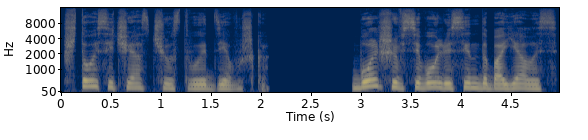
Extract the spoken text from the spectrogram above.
что сейчас чувствует девушка. Больше всего Люсинда боялась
